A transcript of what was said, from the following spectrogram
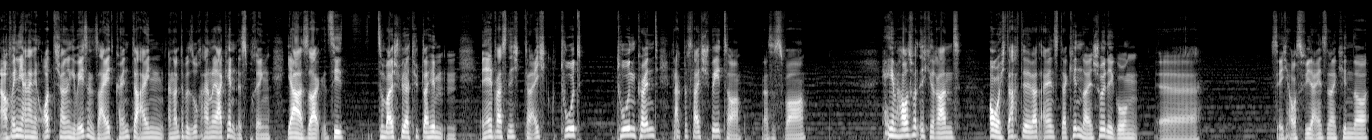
Auch wenn ihr an einem Ort schon gewesen seid, könnte ein erneuter Besuch eine neue Erkenntnis bringen. Ja, sagt sie zum Beispiel der Typ da hinten. Wenn ihr etwas nicht gleich tut, tun könnt, klappt es vielleicht später. Das ist wahr. Hey, im Haus wird nicht gerannt. Oh, ich dachte, er wird eins der Kinder. Entschuldigung. Äh... Sehe ich aus wie einzelne Kinder?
